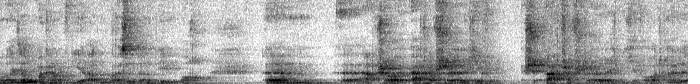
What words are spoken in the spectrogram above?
Man, sagt, Mhm. man kann auf die Art und Weise dann eben auch ähm, äh, erbschaftssteuerliche, erbschaftssteuerrechtliche Vorteile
